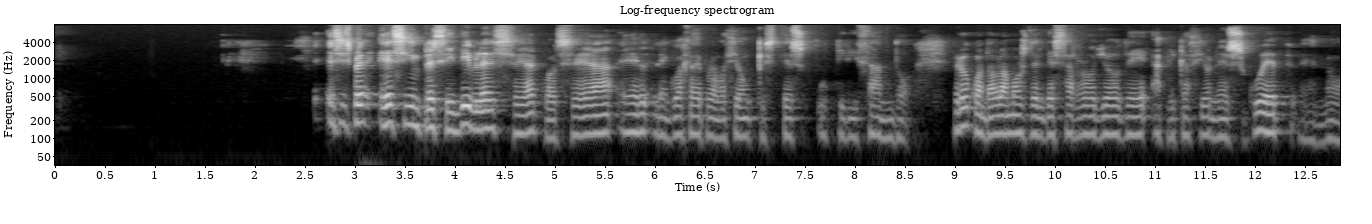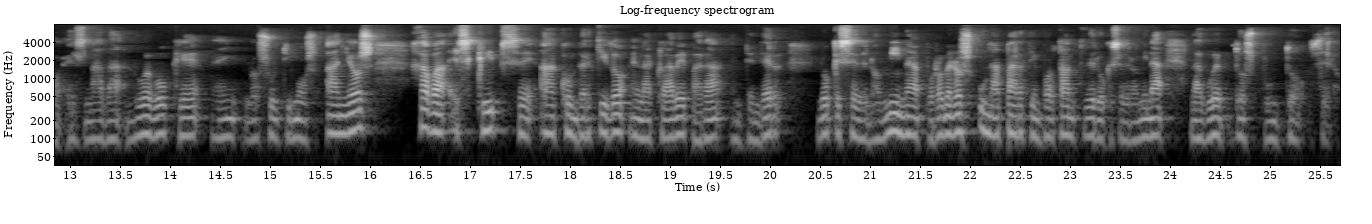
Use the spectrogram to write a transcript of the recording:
Es, imprescindible, sea cual sea el lenguaje de programación que estés utilizando, pero cuando hablamos del desarrollo de aplicaciones web, eh, no es nada nuevo que en los últimos años JavaScript se ha convertido en la clave para entender lo que se denomina, por lo menos una parte importante de lo que se denomina la web 2.0.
